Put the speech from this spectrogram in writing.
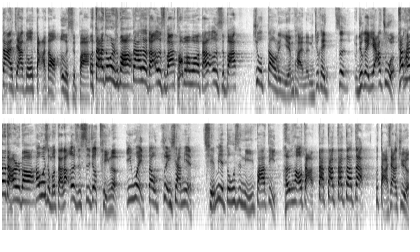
大家都打到二十八，哦，大家都二十八，大家都打二十八，啪啪啪打到二十八，就到了岩盘了，你就可以这你就可以压住了。他没有打二八，他为什么打到二十四就停了？因为到最下面。前面都是泥巴地，很好打，哒哒哒哒哒，就打下去了。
